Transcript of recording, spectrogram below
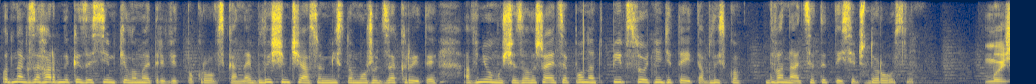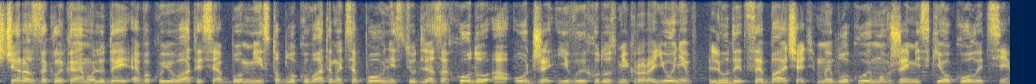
Однак загарбники за 7 кілометрів від Покровська найближчим часом місто можуть закрити, а в ньому ще залишається понад півсотні дітей та близько 12 тисяч дорослих. Ми ще раз закликаємо людей евакуюватися, бо місто блокуватиметься повністю для заходу, а отже, і виходу з мікрорайонів. Люди це бачать. Ми блокуємо вже міські околиці.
